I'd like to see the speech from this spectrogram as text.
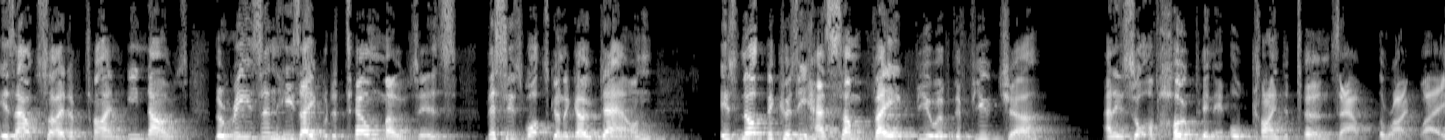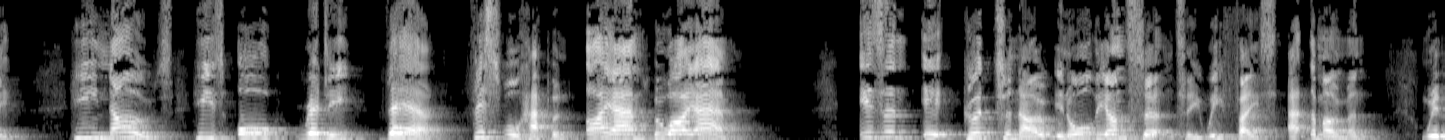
is outside of time. He knows. The reason he's able to tell Moses, this is what's going to go down, is not because he has some vague view of the future and he's sort of hoping it all kind of turns out the right way. He knows. He's already there. This will happen. I am who I am. Isn't it good to know in all the uncertainty we face at the moment with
